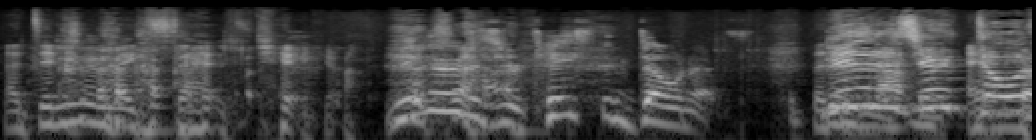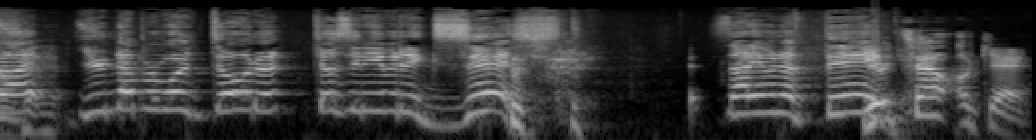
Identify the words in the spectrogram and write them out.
That didn't even make sense, Jacob. Neither does your taste in donuts. That did Neither not does your donut. sense. Your number one donut doesn't even exist. it's not even a thing. You're tell okay.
